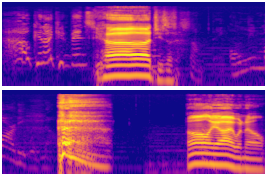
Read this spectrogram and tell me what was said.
How can I convince you? Uh, Jesus. Only Marty would know. Only I would know.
